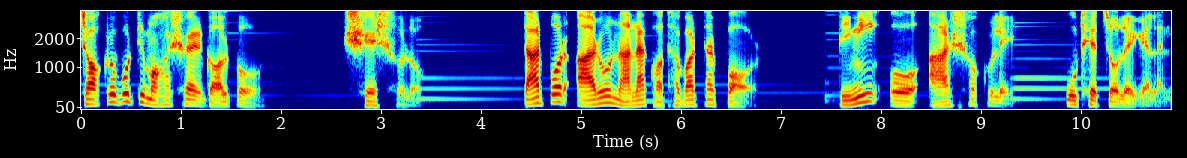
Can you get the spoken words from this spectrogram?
চক্রবর্তী মহাশয়ের গল্প শেষ হল। তারপর আরও নানা কথাবার্তার পর তিনি ও আর সকলে উঠে চলে গেলেন।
